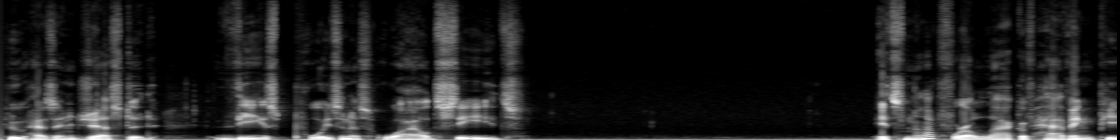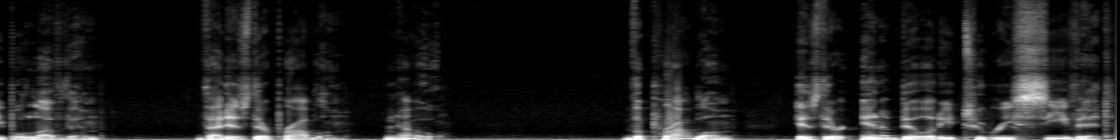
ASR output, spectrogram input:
who has ingested these poisonous wild seeds. It's not for a lack of having people love them that is their problem. No. The problem is their inability to receive it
